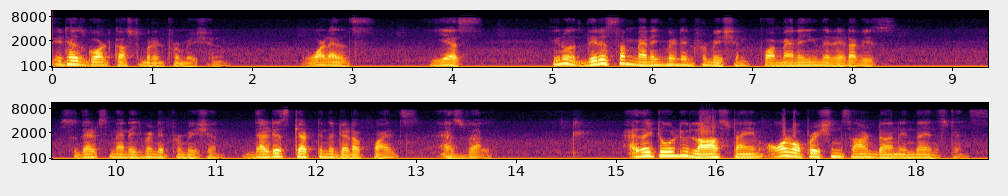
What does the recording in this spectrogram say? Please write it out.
It has got customer information. What else? Yes. You know, there is some management information for managing the database. So that's management information that is kept in the data files as well. As I told you last time, all operations are done in the instance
